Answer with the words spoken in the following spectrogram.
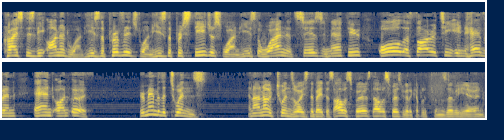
Christ is the honored one. He's the privileged one. He's the prestigious one. He's the one that says in Matthew, all authority in heaven and on earth. Remember the twins and I know twins always debate this. I was first, I was first. We've got a couple of twins over here, and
